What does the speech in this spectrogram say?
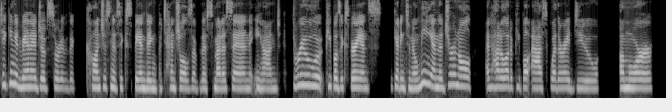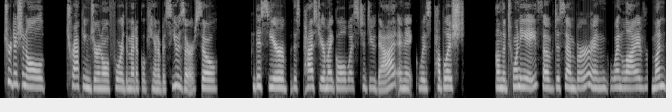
taking advantage of sort of the consciousness expanding potentials of this medicine. And through people's experience getting to know me and the journal, I've had a lot of people ask whether I do a more traditional tracking journal for the medical cannabis user. So this year, this past year, my goal was to do that. And it was published on the 28th of December and went live mon-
